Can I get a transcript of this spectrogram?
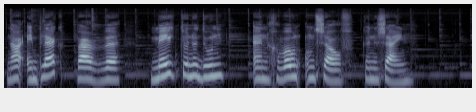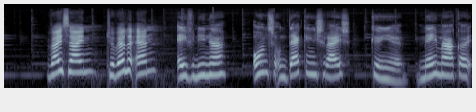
naar een plek waar we mee kunnen doen en gewoon onszelf kunnen zijn. Wij zijn Joelle en Eveline, onze ontdekkingsreis kun je meemaken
